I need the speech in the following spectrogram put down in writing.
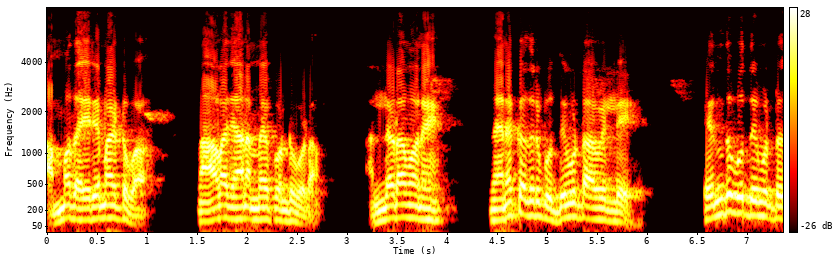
അമ്മ ധൈര്യമായിട്ട് വാ. നാളെ ഞാൻ അമ്മയെ കൊണ്ടുവിടാം. അല്ലടാ മോനെ നിനക്കതൊരു ബുദ്ധിമുട്ടാവില്ലേ? എന്ത് ബുദ്ധിമുട്ട്?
